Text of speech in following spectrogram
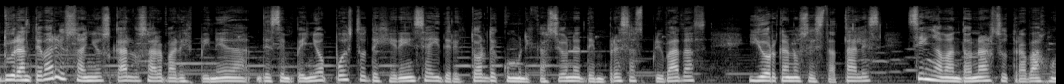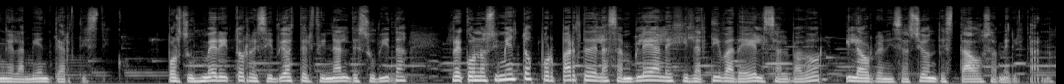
Durante varios años, Carlos Álvarez Pineda desempeñó puestos de gerencia y director de comunicaciones de empresas privadas y órganos estatales sin abandonar su trabajo en el ambiente artístico. Por sus méritos recibió hasta el final de su vida reconocimientos por parte de la Asamblea Legislativa de El Salvador y la Organización de Estados Americanos.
